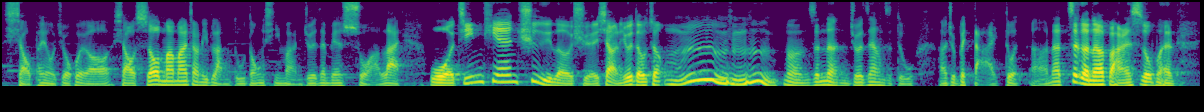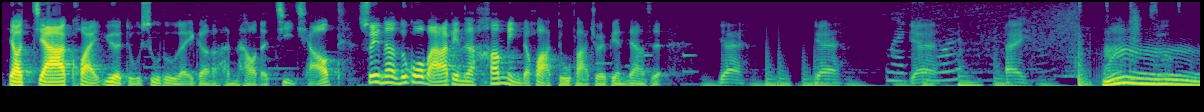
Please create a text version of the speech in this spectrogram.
小朋友就会哦。小时候妈妈叫你朗读东西嘛，你就在那边耍赖。我今天去了学校，你就读成嗯嗯嗯嗯，真的，你就这样子读啊，就被打一顿啊。那这个呢，反而是我们要加快阅读速度的一个很好的技巧。所以呢，如果我把它变成 humming 的话，读法就会变这样子。Yeah, yeah, yeah, hey. 嗯，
